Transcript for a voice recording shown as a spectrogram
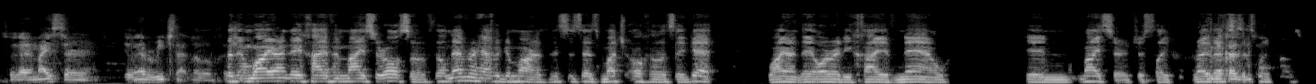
so that a Meiser, it'll never reach that level. But then why aren't they Chayiv and Meiser also? If they'll never have a Gemar, if this is as much Ochel as they get, why aren't they already Chayiv now in Meiser? Just like, right? Because that's, that's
